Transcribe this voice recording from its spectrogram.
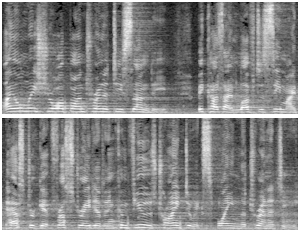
I only show up on Trinity Sunday because I love to see my pastor get frustrated and confused trying to explain the Trinity.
